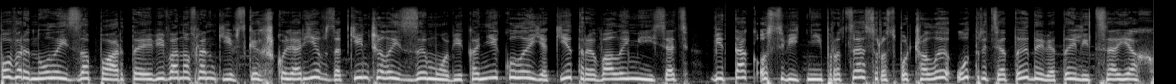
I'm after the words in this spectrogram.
Повернулись за парти. В івано-франківських школярів закінчились зимові канікули, які тривали місяць. Відтак освітній процес розпочали у 39 ліцеях.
